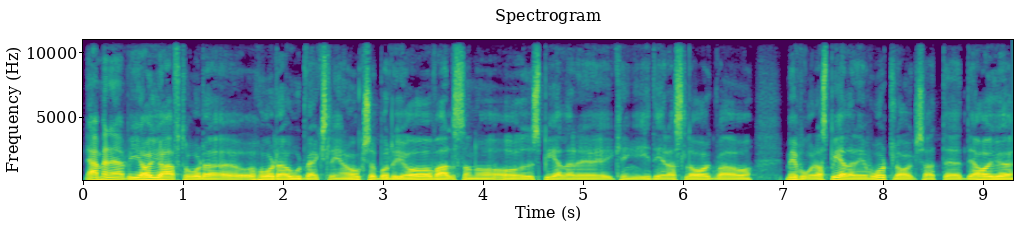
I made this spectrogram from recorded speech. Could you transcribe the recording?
Ja, men, eh, vi har ju haft hårda, hårda ordväxlingar också, både jag och Wallson och, och, spelare kring, i deras lag. Va? Och med våra spelare i vårt lag. Så att det, eh, det har ju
